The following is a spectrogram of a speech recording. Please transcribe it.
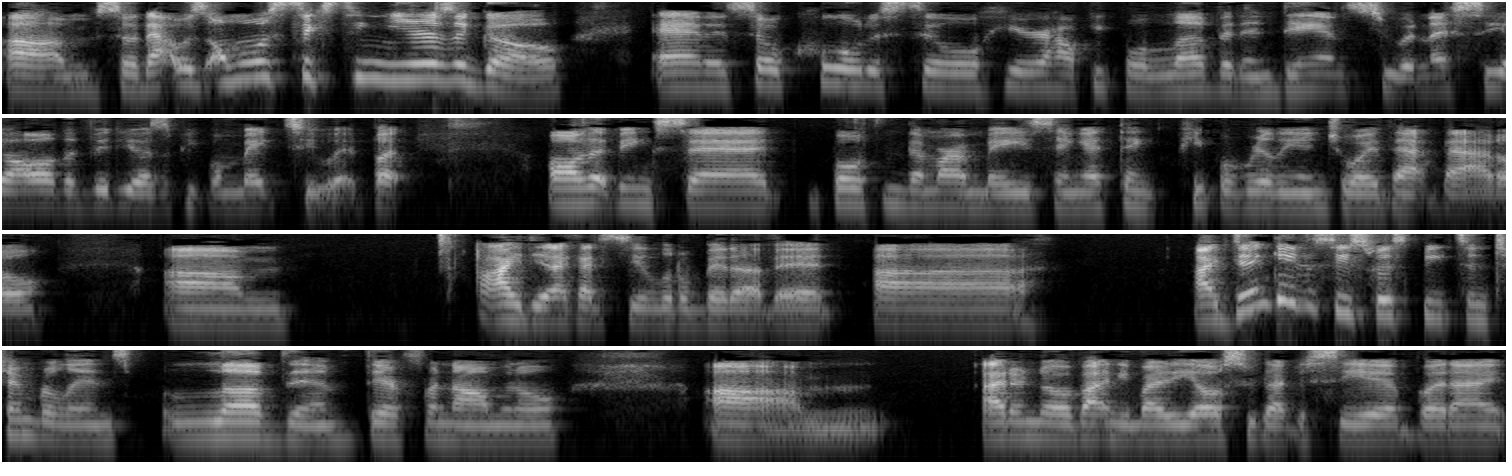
Um, so that was almost 16 years ago and it's so cool to still hear how people love it and dance to it and i see all the videos that people make to it. But all that being said both of them are amazing. I think people really enjoyed that battle. Um, i did. I got to see a little bit of it. Uh, i didn't get to see Swizz Beatz and Timbaland's. Love them. They're phenomenal. Um, i don't know about anybody else who got to see it but i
